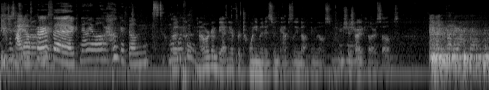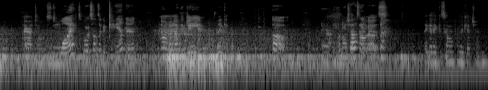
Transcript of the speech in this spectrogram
You can just hide out over here. Perfect. Now we have all our hunger filled and still no more But food. now we're gonna be out here for 20 minutes doing absolutely nothing though, so maybe we should mm-hmm. try to kill ourselves. Like butter on bread. Or on toast. What? Well, it sounds like a cannon. No, no, not the game. Like, Oh. I don't What are you talking sound about? Like, I think it's coming from the kitchen.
